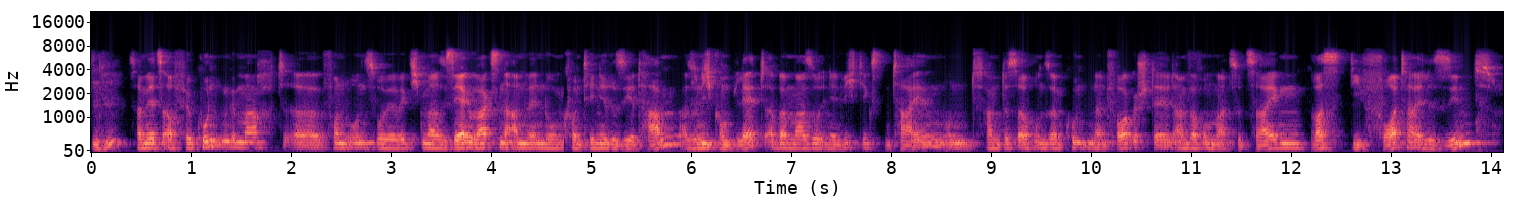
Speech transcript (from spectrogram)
Mhm. Das haben wir jetzt auch für Kunden gemacht äh, von uns, wo wir wirklich mal sehr gewachsene Anwendungen containerisiert haben. Also nicht komplett, aber mal so in den wichtigsten Teilen und haben das auch unseren Kunden dann vorgestellt, einfach um mal zu zeigen, was die Vor Vorteile sind.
